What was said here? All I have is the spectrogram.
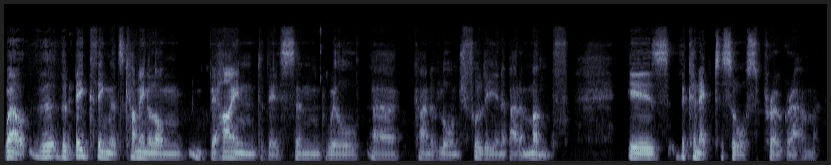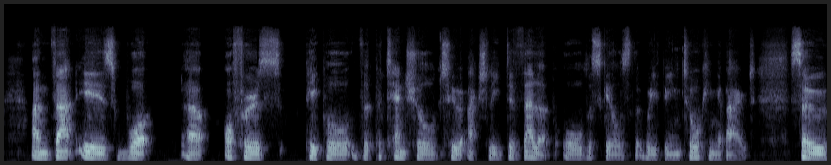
Well, the, the big thing that's coming along behind this and will uh, kind of launch fully in about a month is the Connect to Source program. And that is what uh, offers people the potential to actually develop all the skills that we've been talking about. So,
